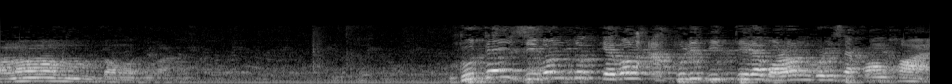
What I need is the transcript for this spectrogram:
অনন্ত মহিমা। গোটেই জীৱনটোক কেৱল আখুৰি বৃত্তিৰে বৰণ কৰিছে কংসই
